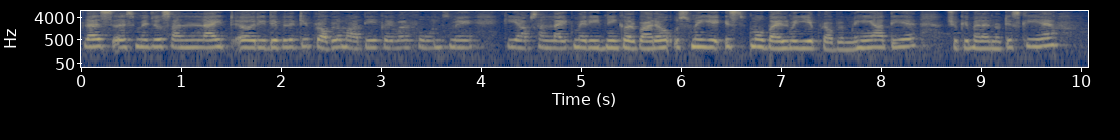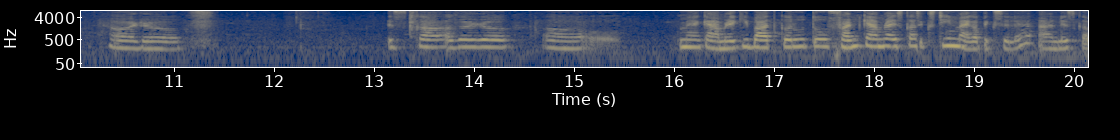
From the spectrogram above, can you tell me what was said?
प्लस इसमें जो सनलाइट रीडेबिलिटी प्रॉब्लम आती है कई बार फ़ोन्स में कि आप सनलाइट में रीड नहीं कर पा रहे हो उसमें ये इस मोबाइल में ये प्रॉब्लम नहीं आती है जो कि मैंने नोटिस की है। और इसका अगर मैं कैमरे की बात करूँ तो फ्रंट कैमरा इसका 16 मेगापिक्सल है एंड इसका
